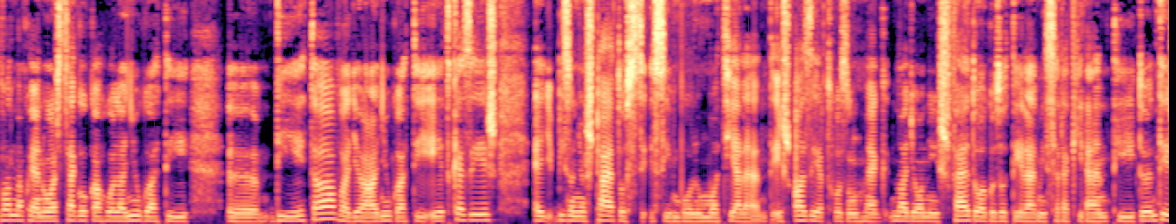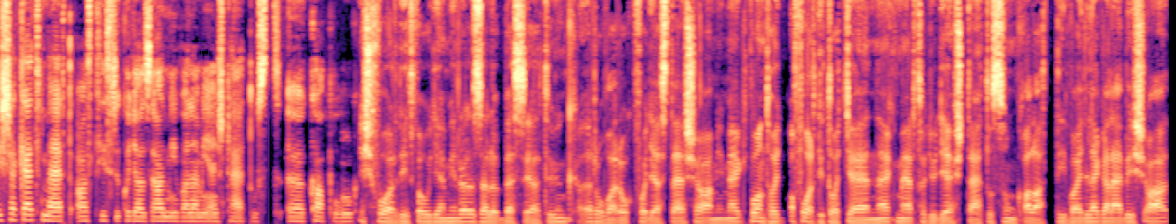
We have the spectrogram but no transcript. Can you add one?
vannak olyan országok, ahol a nyugati ö, diéta, vagy a nyugati étkezés egy bizonyos státuszszimbólumot jelent, és azért hozunk meg nagyon is feldolgozott élelmiszerek iránti döntéseket, mert azt hiszük, hogy azzal mi valamilyen státuszt ö, kapunk. És fordítva, ugye, amiről az előbb beszéltünk, a rovarok fogyasztása, ami meg pont, hogy a fordítottja ennek, mert hogy ugye státuszunk alatti, vagy legalábbis a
